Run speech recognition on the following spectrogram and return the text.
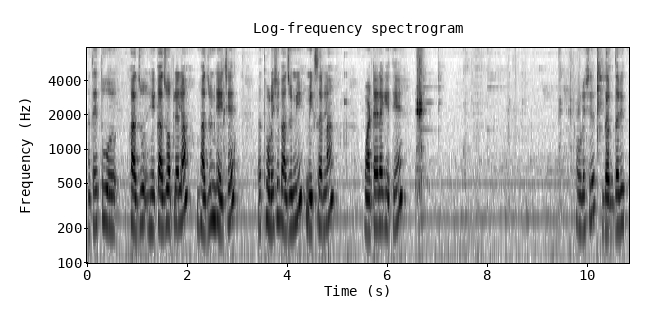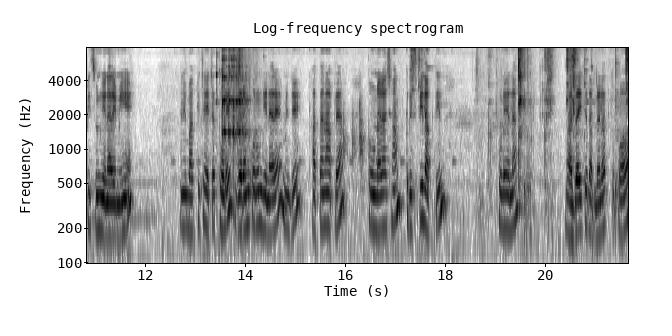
आता हे तू काजू हे काजू आपल्याला भाजून घ्यायचे आहेत. तर थोडेसे काजू मी मिक्सरला वाटायला घेते. थोडेसे दरदरीत पिसून घेणार आहे मी हे. आणि बाकीच्या ह्याच्यात थोडे गरम करून घेणार आहे. म्हणजे खाताना आपल्या तोंडाला छान क्रिस्पी लागतील. थोडे याला भाजायचे आहेत आपल्याला तुपावर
